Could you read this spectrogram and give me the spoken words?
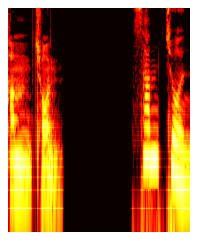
삼촌, 삼촌.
